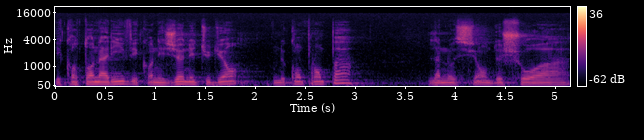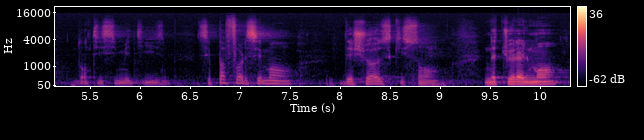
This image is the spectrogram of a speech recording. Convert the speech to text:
Et quand on arrive et qu'on est jeune étudiant, on ne comprend pas la notion de Shoah, d'antisémitisme. Ce n'est pas forcément des choses qui sont naturellement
